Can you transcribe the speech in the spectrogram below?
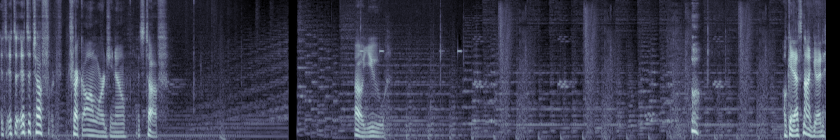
It's it's a, it's a tough trek onwards, you know. It's tough. Oh, you. Okay, that's not good.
